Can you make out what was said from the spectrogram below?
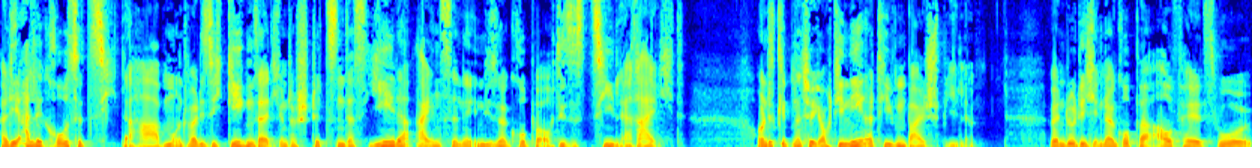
weil die alle große Ziele haben und weil die sich gegenseitig unterstützen, dass jeder Einzelne in dieser Gruppe auch dieses Ziel erreicht. Und es gibt natürlich auch die negativen Beispiele. Wenn du dich in der Gruppe aufhältst, wo,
